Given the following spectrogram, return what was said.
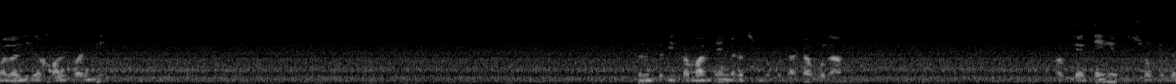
मौलानी का कॉल पढ़नी हज़रत फरमाते हैं मैं रसूल खुदा का गुलाम और कहते हैं कि दूसरों के अंदर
